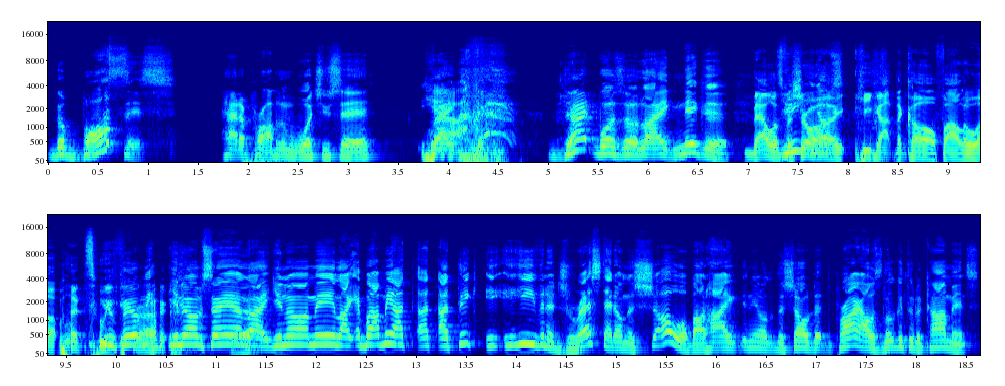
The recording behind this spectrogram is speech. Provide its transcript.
the bosses had a problem with what you said. Yeah. That was a like nigga. That was for You- you sure. know, he got the call follow up tweet. You feel me? You know what I'm saying? Yeah. Like, you know what I mean? Like, but I mean, I I, I think he, he even addressed that on the show about how you know the show that prior. I was looking through the comments.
